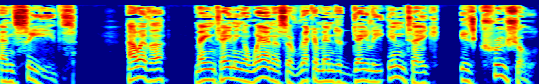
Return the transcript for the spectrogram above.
and seeds. However, Maintaining awareness of recommended daily intake is crucial,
